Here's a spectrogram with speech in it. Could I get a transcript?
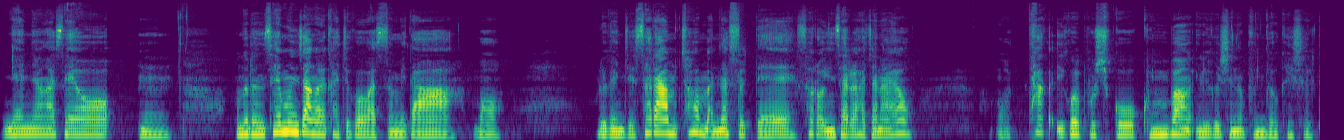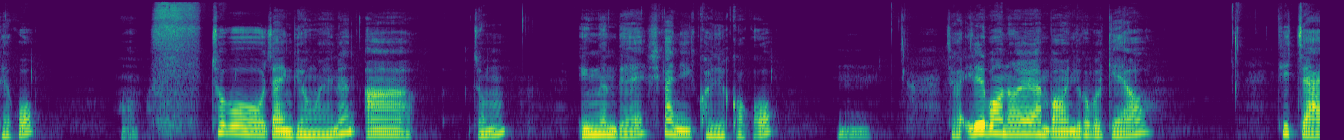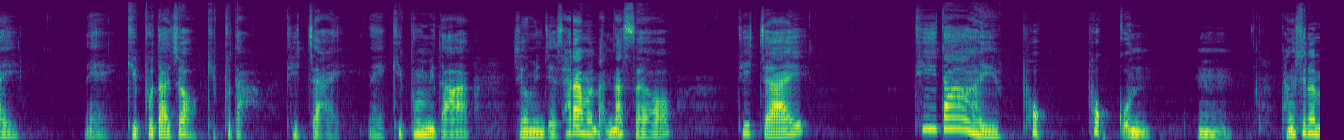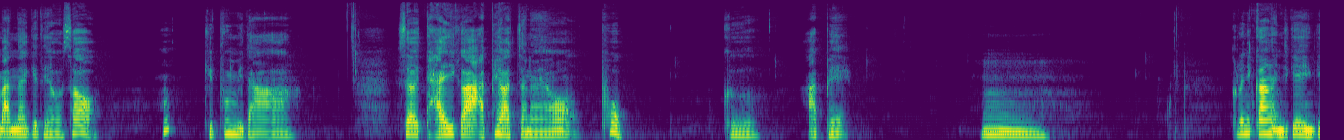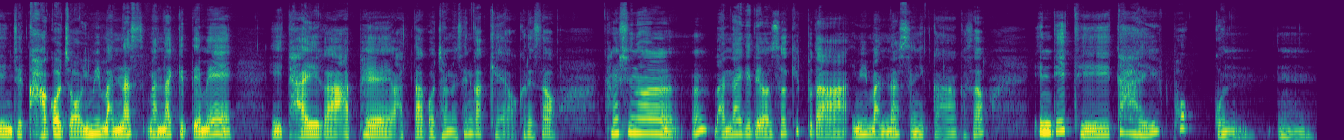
네, 안녕하세요. 음, 오늘은 세 문장을 가지고 왔습니다. 뭐, 우리가 이제 사람 처음 만났을 때 서로 인사를 하잖아요. 뭐, 탁 이걸 보시고 금방 읽으시는 분도 계실 테고, 어, 초보자인 경우에는, 아, 좀 읽는데 시간이 걸릴 거고, 음, 제가 1번을 한번 읽어볼게요. 디짜이. 네, 기쁘다죠? 기쁘다. 디짜이. 네, 기쁩니다. 지금 이제 사람을 만났어요. 디짜이. 티다이 폭, 폭군. 음, 당신을 만나게 되어서, 어? 기쁩니다. 그래서 다이가 앞에 왔잖아요. 폭. 그, 앞에. 음, 그러니까 이게, 이게 이제 과거죠. 이미 만났, 만났기 때문에 이 다이가 앞에 왔다고 저는 생각해요. 그래서 당신을 응? 만나게 되어서 기쁘다. 이미 만났으니까. 그래서 인디티 다이 폭군. 음,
